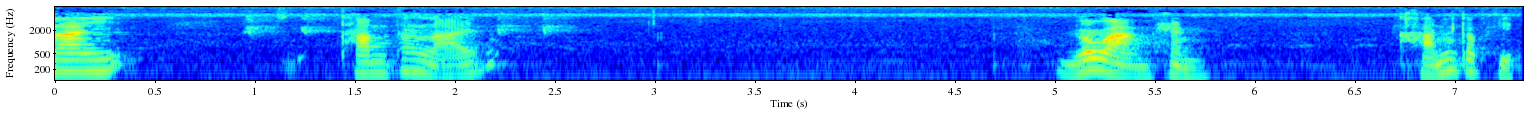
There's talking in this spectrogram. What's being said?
ในธรรมทั้งหลาย ระหว่างแห่งขันกับจิต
